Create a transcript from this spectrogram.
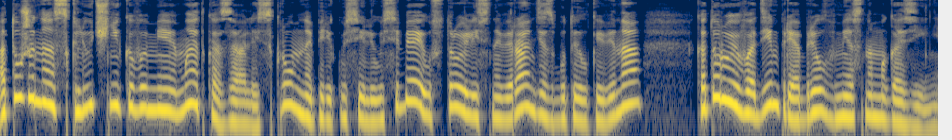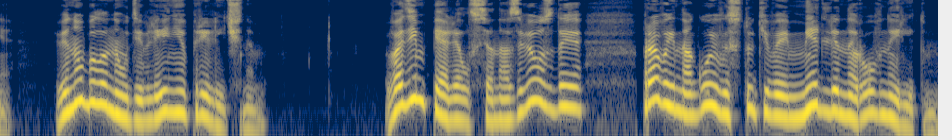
От ужина с Ключниковыми мы отказались, скромно перекусили у себя и устроились на веранде с бутылкой вина, которую Вадим приобрел в местном магазине. Вино было на удивление приличным. Вадим пялился на звезды, правой ногой выстукивая медленно ровный ритм.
